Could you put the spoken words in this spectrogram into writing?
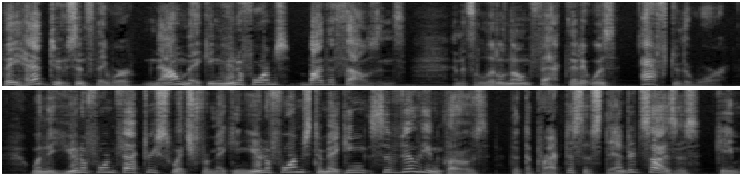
They had to, since they were now making uniforms by the thousands. And it's a little known fact that it was after the war when the uniform factory switched from making uniforms to making civilian clothes that the practice of standard sizes came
